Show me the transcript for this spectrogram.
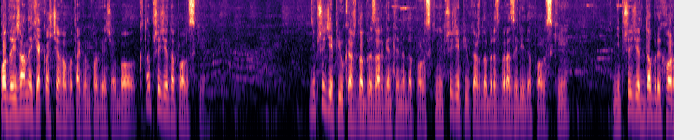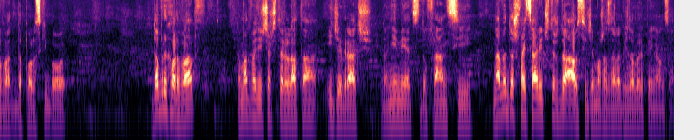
podejrzanych jakościowo, bo tak bym powiedział, bo kto przyjdzie do Polski? Nie przyjdzie piłkarz dobry z Argentyny do Polski, nie przyjdzie piłkarz dobry z Brazylii do Polski, nie przyjdzie dobry Chorwat do Polski, bo dobry Chorwat to ma 24 lata, idzie grać do Niemiec, do Francji, nawet do Szwajcarii czy też do Austrii, gdzie można zarobić dobre pieniądze.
